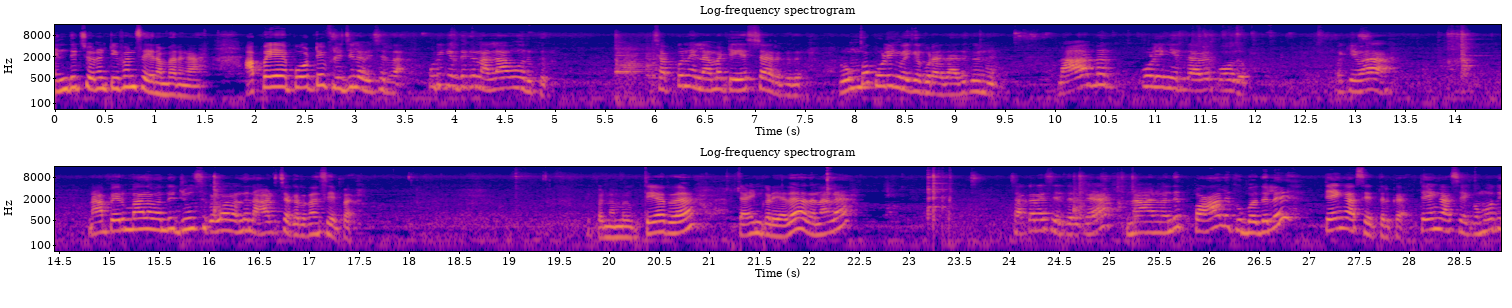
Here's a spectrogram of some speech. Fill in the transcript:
எந்திரிச்சோடனே டிஃபன் செய்கிறேன் பாருங்கள் அப்போயே போட்டு ஃப்ரிட்ஜில் வச்சிடுறேன் குடிக்கிறதுக்கு நல்லாவும் இருக்குது சப்புன்னு இல்லாமல் டேஸ்ட்டாக இருக்குது. ரொம்ப கூலிங் வைக்கக்கூடாது அதுக்குன்னு. நார்மல் கூலிங் இருந்தாவே போதும். ஓகேவா நான் பெரும்பாலும் வந்து ஜூஸுக்கெல்லாம் வந்து நாட்டு சக்கரை தான் சேர்ப்பேன். இப்போ நம்மளுக்கு தேடுற டைம் கிடையாது. அதனால் சர்க்கரை சேர்த்துருக்கேன். நான் வந்து பாலுக்கு பதில் தேங்காய் சேர்த்துருக்கேன். தேங்காய் சேர்க்கும் போது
